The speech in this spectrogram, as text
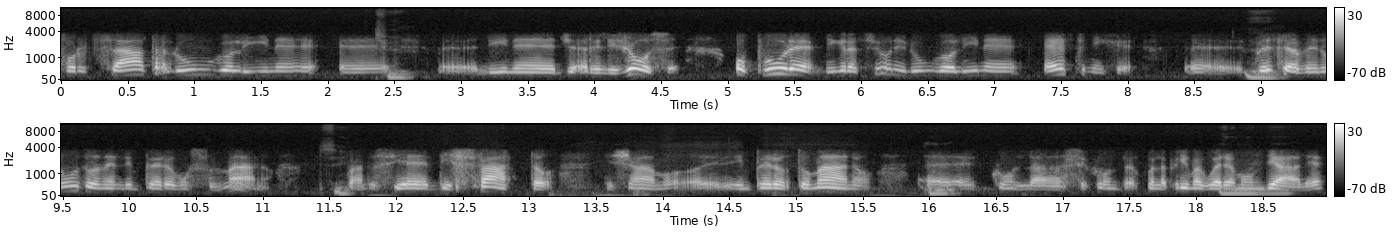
forzata lungo linee, eh, eh, linee religiose, oppure migrazioni lungo linee etniche. Eh, mm. questo è avvenuto nell'impero musulmano, sì. quando si è disfatto diciamo, l'impero ottomano eh, con, la seconda, con, la prima guerra mondiale,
